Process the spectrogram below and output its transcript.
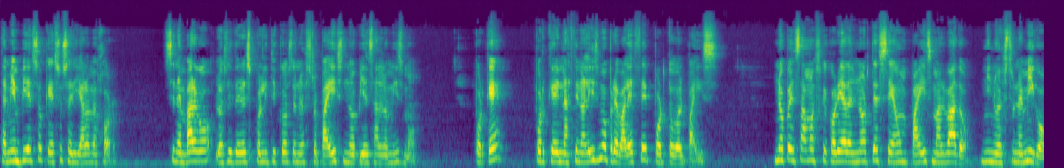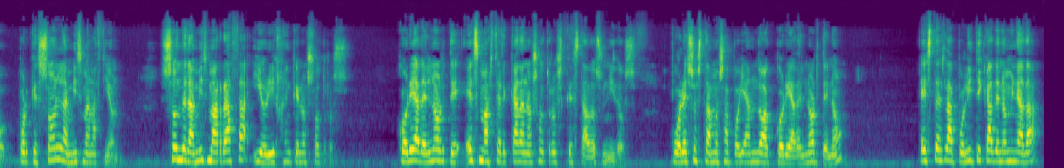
También pienso que eso sería lo mejor, sin embargo, los líderes políticos de nuestro país no piensan lo mismo. ¿Por qué? Porque el nacionalismo prevalece por todo el país. No pensamos que Corea del Norte sea un país malvado, ni nuestro enemigo, porque son la misma nación. son de la misma raza y origen que nosotros. Corea del Norte es más cercana a nosotros que Estados Unidos. Por eso estamos apoyando a Corea del Norte, ¿no? Esta es la política denominada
